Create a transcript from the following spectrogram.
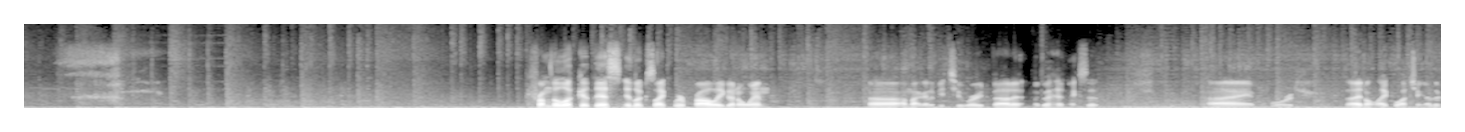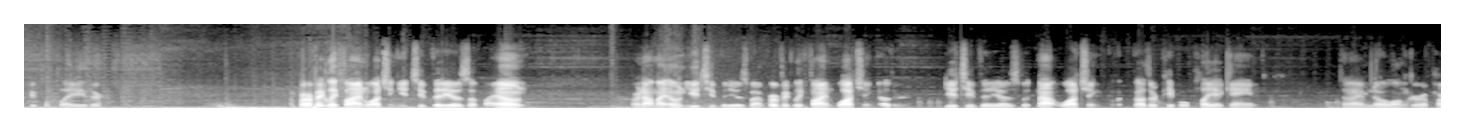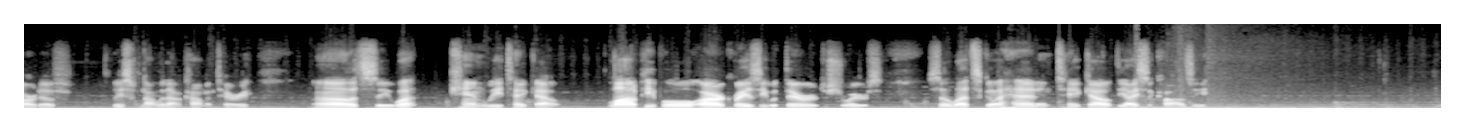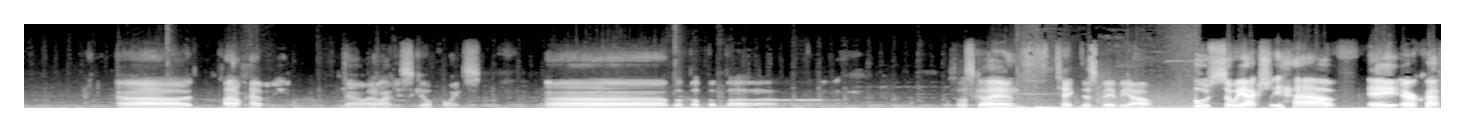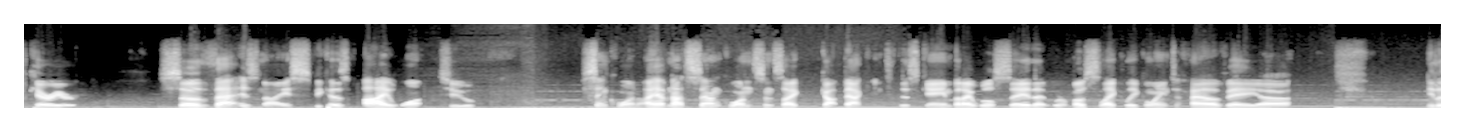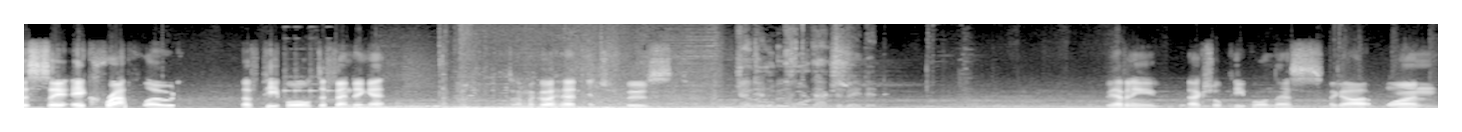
From the look of this, it looks like we're probably going to win. Uh, I'm not going to be too worried about it. I'm to go ahead and exit. I'm bored. I don't like watching other people play either. I'm perfectly fine watching YouTube videos of my own. Or not my own YouTube videos, but I'm perfectly fine watching other YouTube videos, but not watching other people play a game that I am no longer a part of. At least not without commentary. Uh, let's see, what can we take out? A lot of people are crazy with their destroyers. So let's go ahead and take out the Isokaze. Uh, I don't have any. No, I don't have any skill points. Uh, bu- bu- bu- so let's go ahead and take this baby out. Ooh, so we actually have a aircraft carrier. So that is nice because I want to sink one. I have not sunk one since I got back into this game, but I will say that we're most likely going to have a, uh, needless to say, a crap load of people defending it. So I'm gonna go ahead and engine boost. Engine boost activated. Do we have any actual people in this? I got one.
